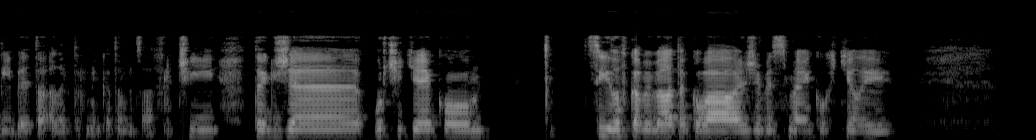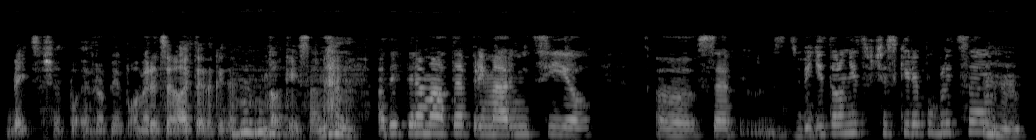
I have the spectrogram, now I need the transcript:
líbit, ta elektronika tam docela frčí, takže určitě jako cílovka by byla taková, že bychom jako chtěli být zašet po Evropě, po Americe, ale to je taky ten velký sen. A teď teda máte primární cíl uh, se zviditelnit v České republice mm-hmm.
